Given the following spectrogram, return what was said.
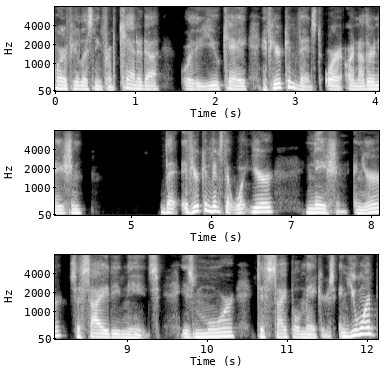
or if you're listening from Canada or the UK, if you're convinced, or, or another nation, that if you're convinced that what you're nation and your society needs is more disciple makers, and you want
